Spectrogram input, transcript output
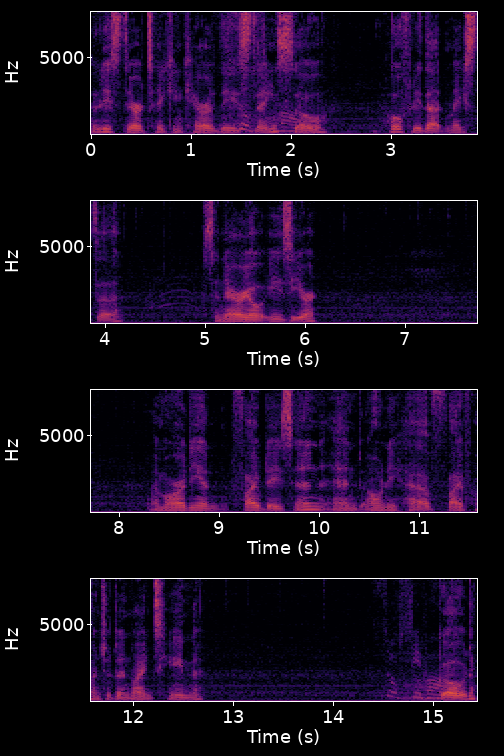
Sosivaru. At least they're taking care of these things, so hopefully that makes the scenario easier. I'm already in five days in and only have 519 Sosivaru. gold.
